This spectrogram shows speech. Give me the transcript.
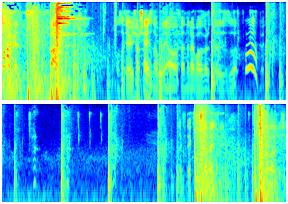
Co mam jest już? Dwa może. No za 96 znowu, nie, bo ten rewolwer to jest... Łapy. Tak, te kusze weźmie. Założy się.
